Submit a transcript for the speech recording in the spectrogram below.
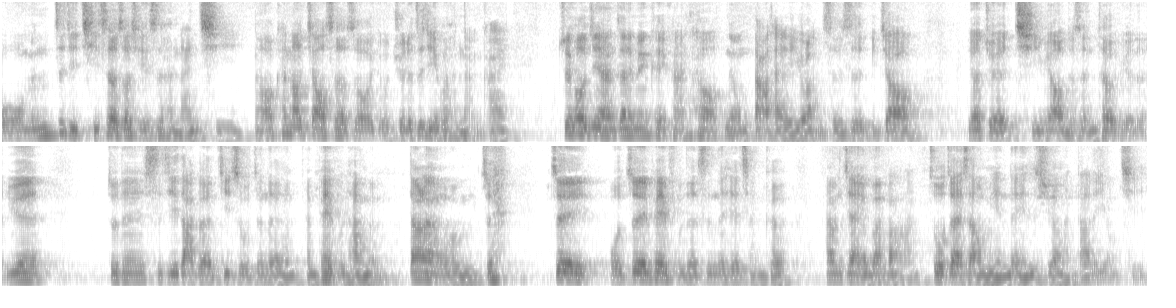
我我们自己骑车的时候其实是很难骑，然后看到轿车的时候，我觉得自己也会很难开，最后竟然在那边可以看到那种大台的游览车是比较比较觉得奇妙，就是很特别的，因为。就跟司机大哥的技术真的很佩服他们。当然，我们最 最我最佩服的是那些乘客，他们竟然有办法坐在上面，那也是需要很大的勇气。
